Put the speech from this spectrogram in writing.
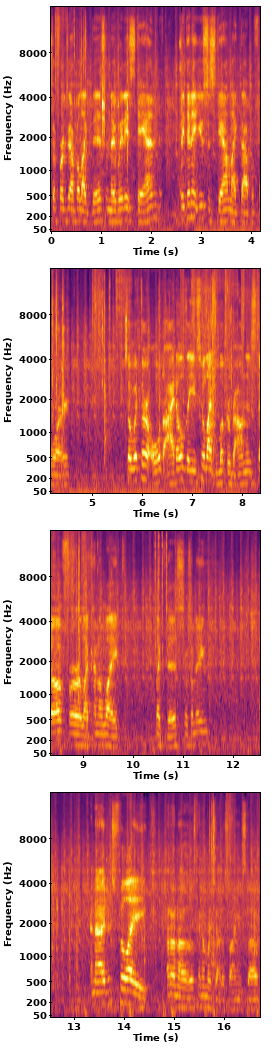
So for example, like this, and the way they stand, they didn't used to stand like that before. So with their old idles, they used to like look around and stuff, or like kind of like, like this or something. And I just feel like, I don't know, it was kind of more satisfying and stuff.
